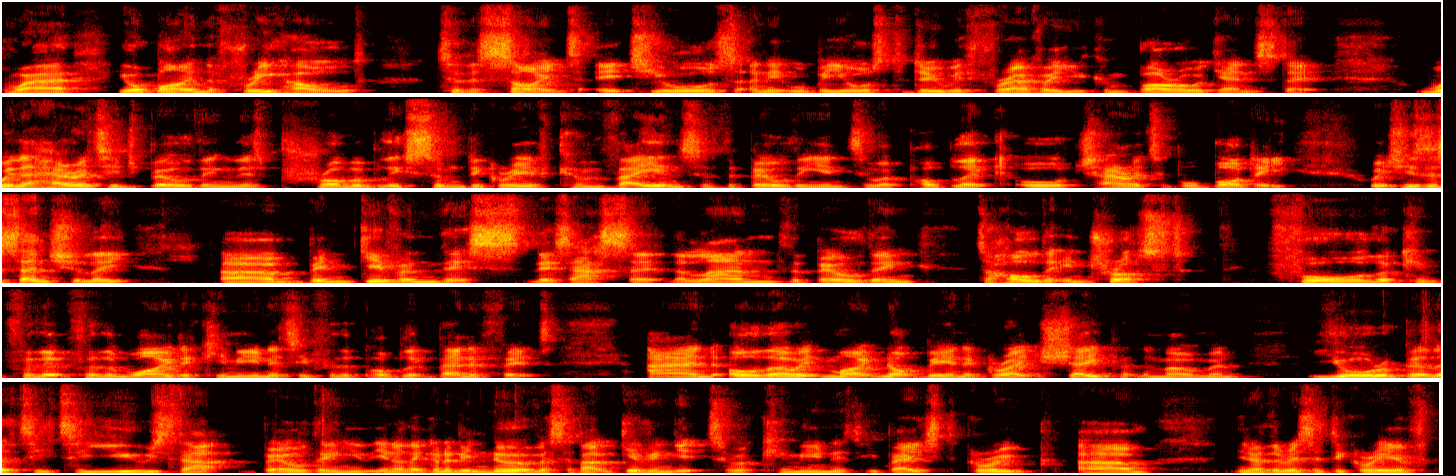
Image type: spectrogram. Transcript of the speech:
where you're buying the freehold to the site. It's yours and it will be yours to do with forever. You can borrow against it. With a heritage building there's probably some degree of conveyance of the building into a public or charitable body which is essentially um, been given this this asset the land the building to hold it in trust for the for the for the wider community for the public benefit and although it might not be in a great shape at the moment, your ability to use that building, you know, they're going to be nervous about giving it to a community based group. Um, you know, there is a degree of,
